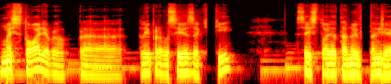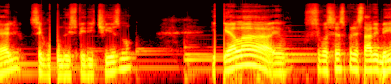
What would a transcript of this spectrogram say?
uma história para ler para vocês aqui. Essa história está no Evangelho, segundo o Espiritismo. E ela, eu, se vocês prestarem bem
